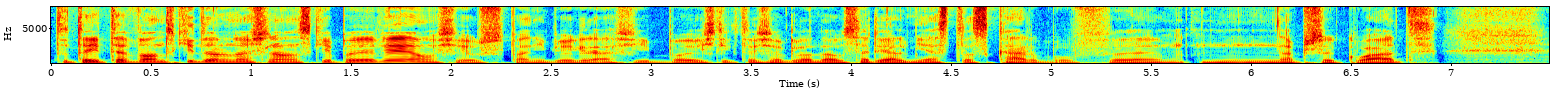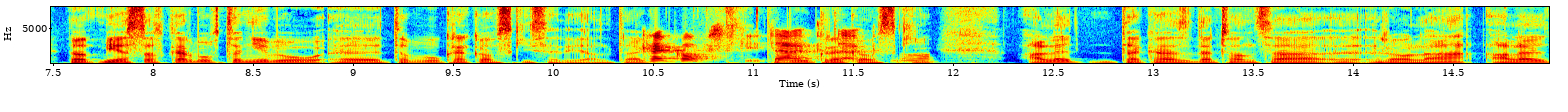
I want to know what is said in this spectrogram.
tutaj te wątki dolnośląskie pojawiają się już w pani biografii, bo jeśli ktoś oglądał serial Miasto Skarbów e, na przykład, no, Miasto Skarbów to nie był, to był krakowski serial, tak? Krakowski, to tak. był krakowski. Tak, no. Ale taka znacząca rola, ale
